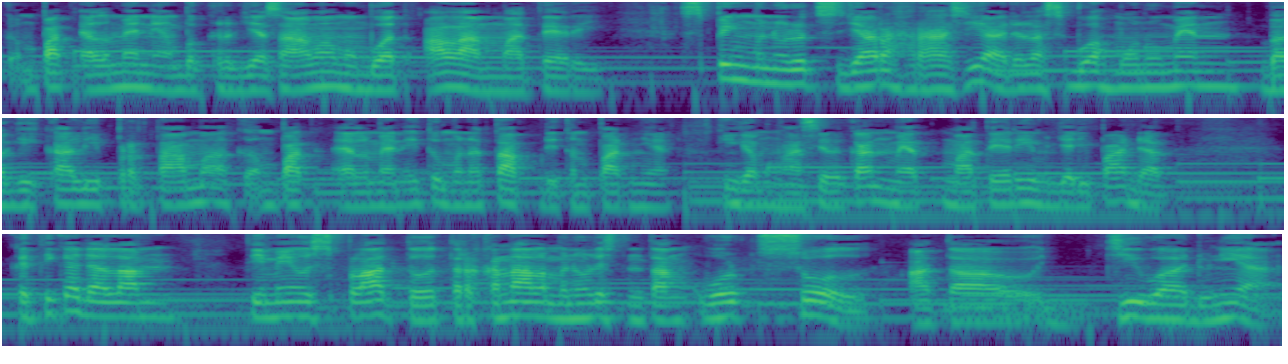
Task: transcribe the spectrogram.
Keempat elemen yang bekerja sama membuat alam materi. Sping menurut sejarah rahasia adalah sebuah monumen bagi kali pertama keempat elemen itu menetap di tempatnya hingga menghasilkan materi menjadi padat. Ketika dalam Timaeus Plato terkenal menulis tentang word soul atau jiwa dunia,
